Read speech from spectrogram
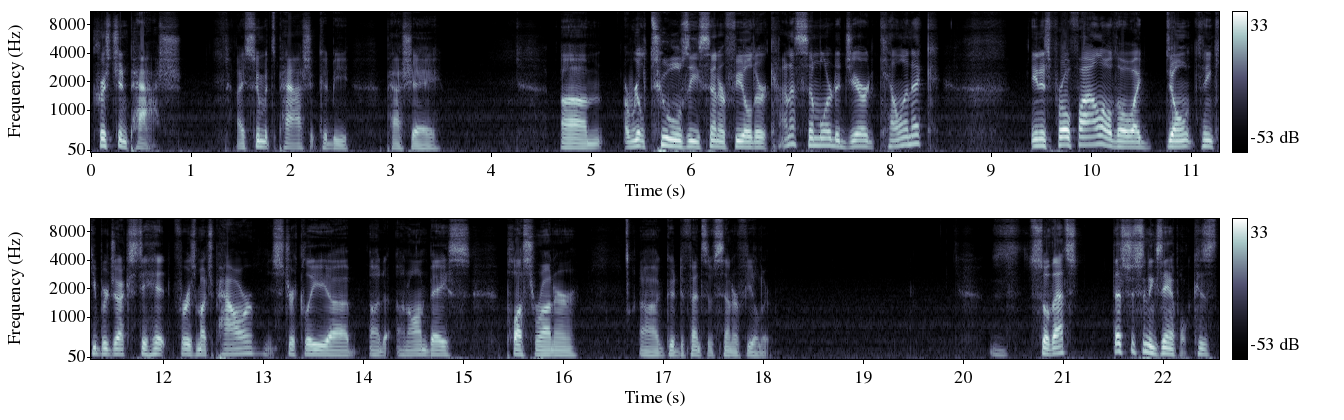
Christian Pash. I assume it's Pash. It could be Pache. Um, a real toolsy center fielder, kind of similar to Jarred Kelenic in his profile, although I don't think he projects to hit for as much power. He's strictly uh, an on base plus runner, uh, good defensive center fielder. So that's that's just an example because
